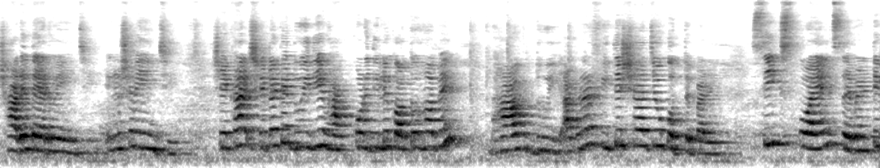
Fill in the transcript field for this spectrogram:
সাড়ে তেরো ইঞ্চি। এগুলো সব ইঞ্চি। সেখানে সেটাকে দুই দিয়ে ভাগ করে দিলে কত হবে? ভাগ দুই। আপনারা ফিতের সাহায্যেও করতে পারেন। সিক্স পয়েন্ট সেভেন্টি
